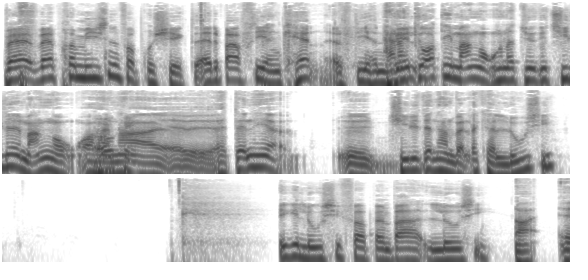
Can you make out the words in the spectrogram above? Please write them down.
Hvad, hvad er præmissen for projektet? Er det bare, fordi han kan? Er det, fordi han, Han vil? har gjort det i mange år, han har dyrket chili i mange år, og okay. han har, øh, den her øh, chili, den har han valgt at kalde Lucy. Ikke Lucifer, men bare Lucy. Nej, øh,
